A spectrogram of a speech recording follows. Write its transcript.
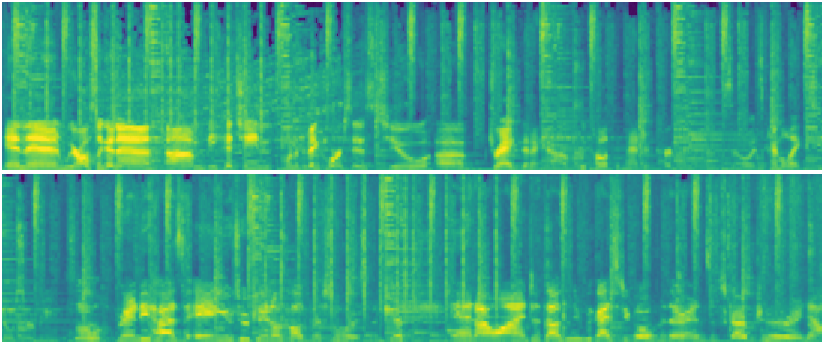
And then we're also gonna um, be hitching one of the big horses to a drag that I have. We call it the magic carpet. So it's kind of like snow surfing. So, Brandy has a YouTube channel called Versatile Horsemanship, and I want a thousand of you guys to go over there and subscribe to her right now.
